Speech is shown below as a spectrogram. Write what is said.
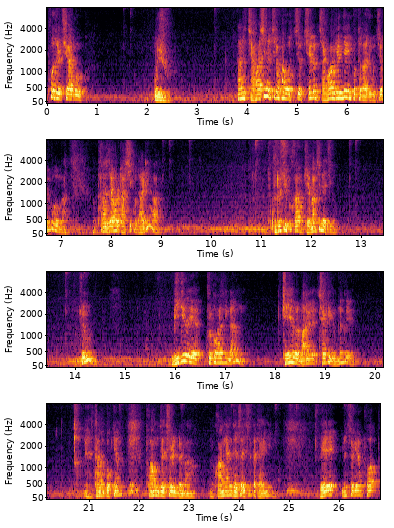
포즈를 취하고, 어휴. 나는 장화신을 찌르하고 최근 장화 경쟁이 붙어가지고 전부 막 파란 장화를 다 씻고 난리야. 구두 신고 가면 개망신해, 지금. 결국, 미디어에 굴복하는 인간은 개혁을 말할 자격이 없는 거예요. 네, 다음 곡기는 포항제철 멸망. 광양제철이 있으니까 다행히. 왜 윤석열은 포,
